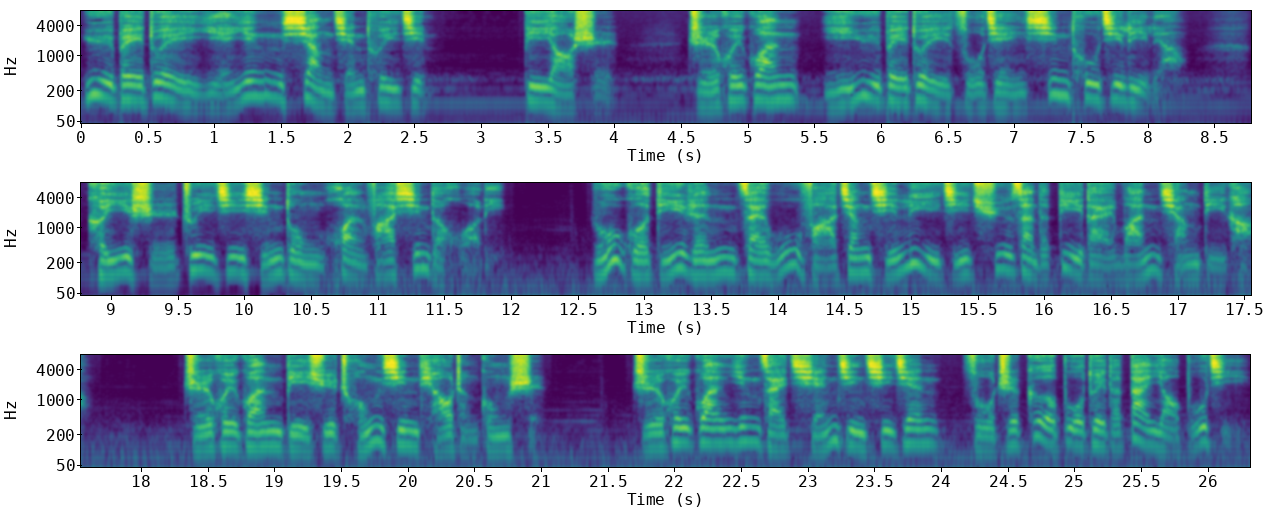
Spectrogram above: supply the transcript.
预备队也应向前推进，必要时，指挥官以预备队组建新突击力量，可以使追击行动焕发新的活力。如果敌人在无法将其立即驱散的地带顽强抵抗，指挥官必须重新调整攻势。指挥官应在前进期间组织各部队的弹药补给、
